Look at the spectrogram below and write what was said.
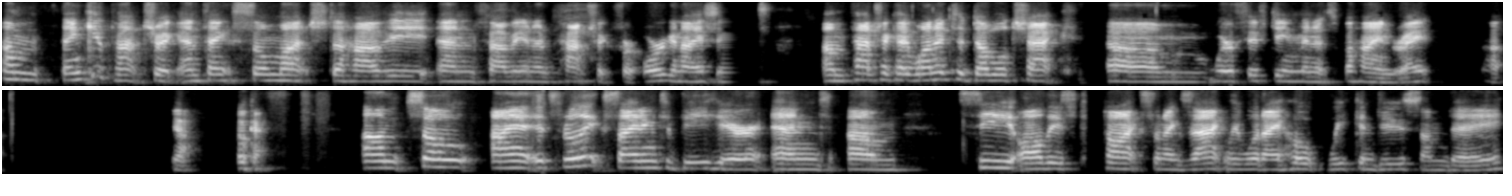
Um, thank you, Patrick, and thanks so much to Javi and Fabien and Patrick for organizing. this. Um, Patrick, I wanted to double check. Um, we're 15 minutes behind, right? Uh, yeah. Okay. Um, so I, it's really exciting to be here and um, see all these talks on exactly what I hope we can do someday,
